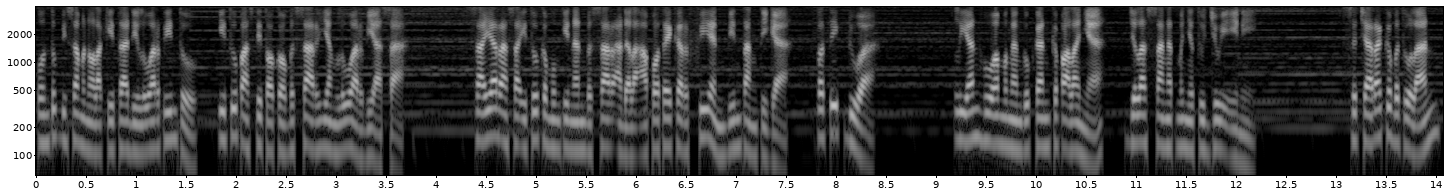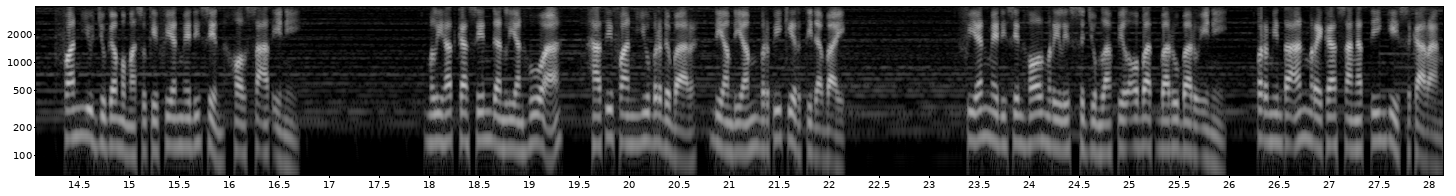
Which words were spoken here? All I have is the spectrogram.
untuk bisa menolak kita di luar pintu, itu pasti tokoh besar yang luar biasa. Saya rasa itu kemungkinan besar adalah apoteker Vien Bintang 3. Petik 2. Lian Hua menganggukkan kepalanya, jelas sangat menyetujui ini. Secara kebetulan, Fan Yu juga memasuki Vien Medicine Hall saat ini. Melihat Kasin dan Lian Hua, Hati Fan Yu berdebar, diam-diam berpikir tidak baik. Vian Medicine Hall merilis sejumlah pil obat baru-baru ini. Permintaan mereka sangat tinggi sekarang.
